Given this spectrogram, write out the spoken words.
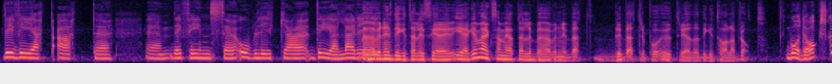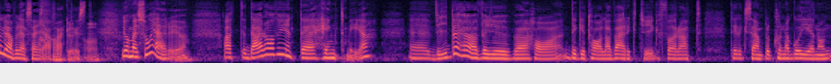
Vi vet att eh, det finns olika delar behöver i... Ni digitalisera er egen verksamhet eller behöver ni bet bli bättre på att utreda digitala brott? Både och skulle jag vilja säga faktiskt. Okay, ja. Jo men så är det ju. Mm. Att där har vi ju inte hängt med. Eh, vi behöver ju eh, ha digitala verktyg för att till exempel kunna gå igenom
